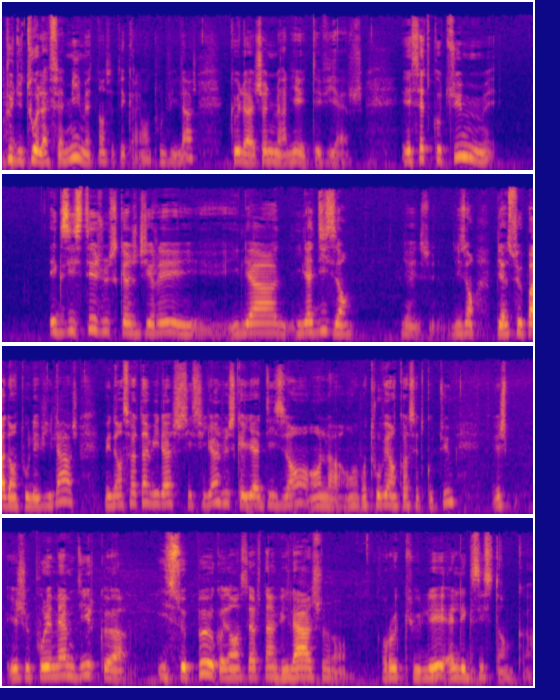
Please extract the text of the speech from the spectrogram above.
plus du tout à la famille, maintenant c'était carrément tout le village, que la jeune mariée était vierge. Et cette coutume existait jusqu'à, je dirais, il y a, il y a dix ans. Disons, bien sûr pas dans tous les villages, mais dans certains villages siciliens, jusqu'à il y a dix ans, on, a, on retrouvait encore cette coutume. Et je, et je pourrais même dire qu'il se peut que dans certains villages reculés, elle existe encore.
